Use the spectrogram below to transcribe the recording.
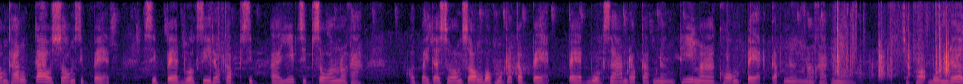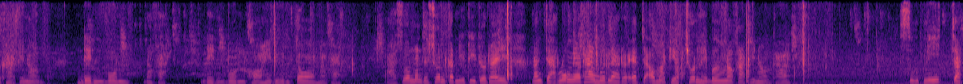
2 ครั้ง 9 2 18 18 บวก 4 เท่ากับ 10อ่า22 เนาะค่ะ เอาไปแต่2 2 บวก 6 เท่ากับ 8 8 บวก 3 เท่ากับ 1 ที่มาของ 8 กับ 1 เนาะค่ะพี่น้อง เฉพาะบนเด้อค่ะพี่น้อง เด่นบนเนาะคะเด่นบนขอให้เดินต่อนะคะ อ่าส่วนมันจะชนกันที่ทีตัวใดหลังจากลงแนวทางหมืดแล้วเดี๋ยวแอดจะเอามาเทียบชนให้เบิ้งเนาะค่ะพี่น้องคะสูตรนี้จัด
